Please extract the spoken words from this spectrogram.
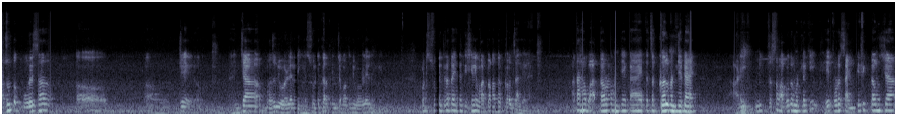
अजून तो पुरेसा जे ह्यांच्या बाजूने वळलेलं नाही आहे सुनेत्रा त्यांच्या बाजूने वळलेलं नाही आहे पण सुनेत्राताईच्या दिशेने वातावरणाचा कल चाललेला आहे. आता हा वातावरण म्हणजे काय? त्याचं कल म्हणजे काय? आणि मी जसं अगोदर म्हटलं की हे थोडं सायंटिफिक टर्म्सच्या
